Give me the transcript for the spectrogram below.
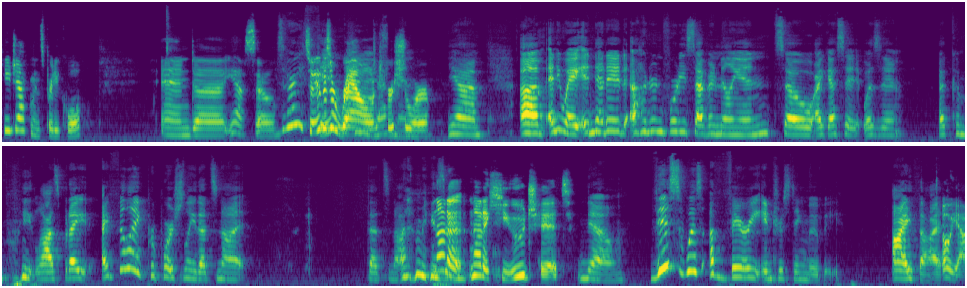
Hugh Jackman's pretty cool. And uh, yeah, so It's very so it was around for sure. Yeah. Um anyway, it netted 147 million, so I guess it wasn't a complete loss, but I I feel like proportionally that's not that's not amazing. Not a not a huge hit. No. This was a very interesting movie. I thought. Oh yeah.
